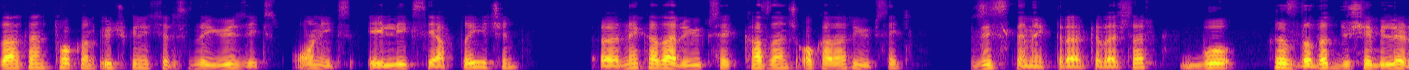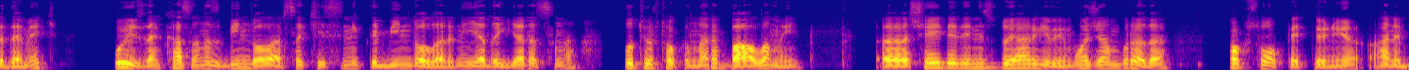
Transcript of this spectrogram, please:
Zaten token 3 gün içerisinde 100x, 10x, 50x yaptığı için e, ne kadar yüksek kazanç o kadar yüksek risk demektir arkadaşlar. Bu hızla da düşebilir demek. Bu yüzden kasanız 1000 dolarsa kesinlikle 1000 dolarını ya da yarısını bu tür tokenlara bağlamayın. Şey dediğinizi duyar gibiyim. Hocam burada çok sohbet dönüyor. Hani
